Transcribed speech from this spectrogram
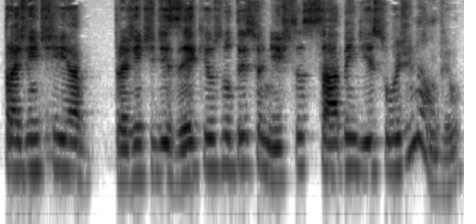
para gente, a gente dizer que os nutricionistas sabem disso hoje, não, viu?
